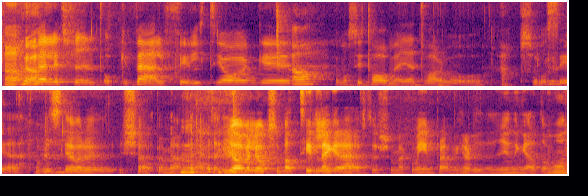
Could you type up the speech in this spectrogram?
Ja. Väldigt fint och välfyllt. Jag, eh, Ja. jag måste ju ta mig ett varv och, och Absolut. se. Får vi se vad du köper med för någonting. Jag vill ju också bara tillägga det här eftersom jag kom in på det här med Carolina Gynning att om hon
